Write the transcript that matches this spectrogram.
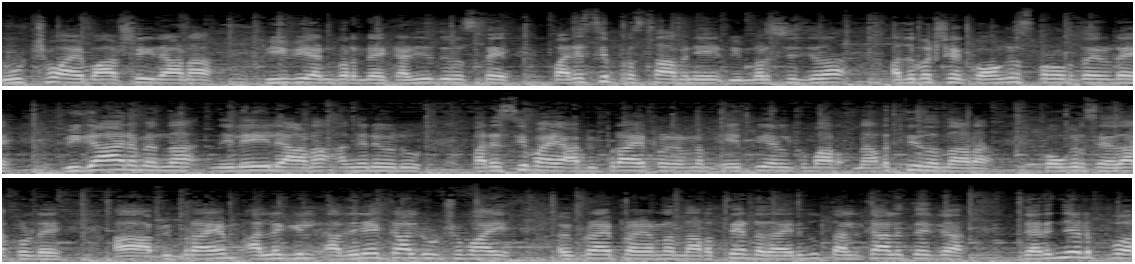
രൂക്ഷമായ ഭാഷയിലാണ് പി വി അൻവറിന്റെ കഴിഞ്ഞ ദിവസത്തെ പരസ്യ പ്രസ്താവനയെ വിമർശിച്ചത്. അത് പക്ഷേ കോൺഗ്രസ് പ്രവർത്തകരുടെ വികാരമെന്ന നിലയിലാണ് അങ്ങനെ ഒരു പരസ്യമായ അഭിപ്രായ പ്രകടനം എ പി അനിൽകുമാർ നടത്തിയതെന്നാണ് കോൺഗ്രസ് നേതാക്കളുടെ അഭിപ്രായം. അല്ലെങ്കിൽ അതിനേക്കാൾ രൂക്ഷമായി അഭിപ്രായ പ്രകടനം നടത്തേണ്ടതായിരുന്നു. തൽക്കാലത്തേക്ക് തെരഞ്ഞെടുപ്പ്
